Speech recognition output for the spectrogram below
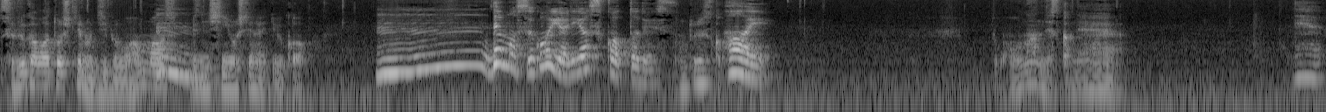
する側としての自分はあんまうん。別に信用してないというか、うーん。でもすごいやりやすかったです。本当ですか？はい。どうなんですかね。ね。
